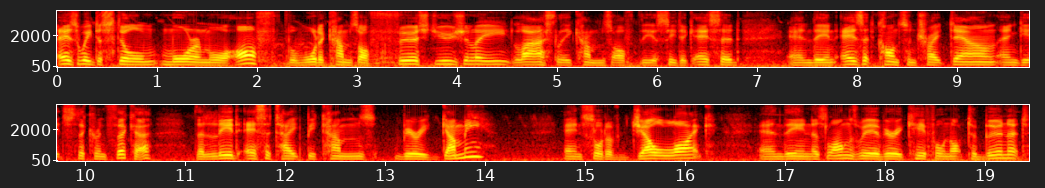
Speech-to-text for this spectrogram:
as we distill more and more off, the water comes off first usually, lastly comes off the acetic acid, and then as it concentrates down and gets thicker and thicker, the lead acetate becomes very gummy and sort of gel-like, and then as long as we're very careful not to burn it,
